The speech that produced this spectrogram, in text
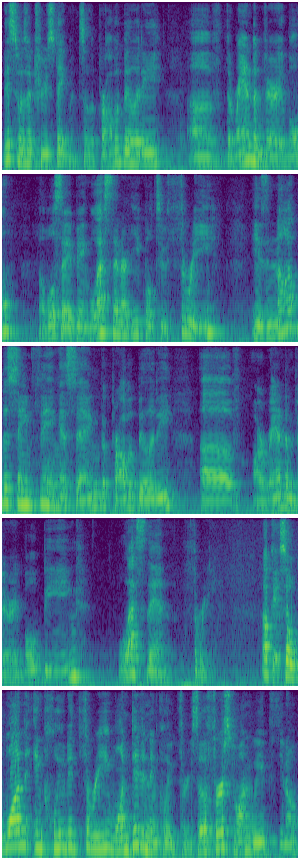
this was a true statement. So the probability of the random variable uh, we'll say being less than or equal to 3 is not the same thing as saying the probability of our random variable being less than 3. Okay, so one included 3, one didn't include 3. So the first one, we'd, you know,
